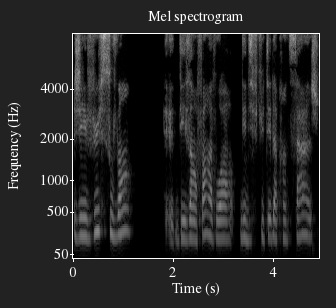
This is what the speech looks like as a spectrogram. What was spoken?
J'ai vu souvent des enfants avoir des difficultés d'apprentissage.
